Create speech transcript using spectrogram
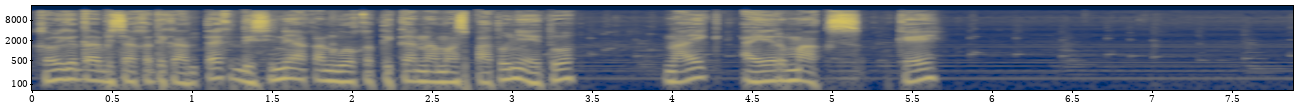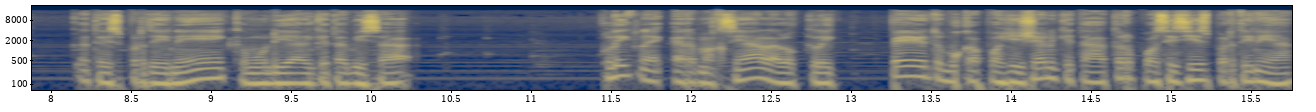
Kalau kita bisa ketikkan teks, di sini akan gue ketikkan nama sepatunya itu Nike Air Max. Oke. Ketik seperti ini, kemudian kita bisa klik naik Air Max-nya lalu klik P untuk buka position, kita atur posisi seperti ini ya.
